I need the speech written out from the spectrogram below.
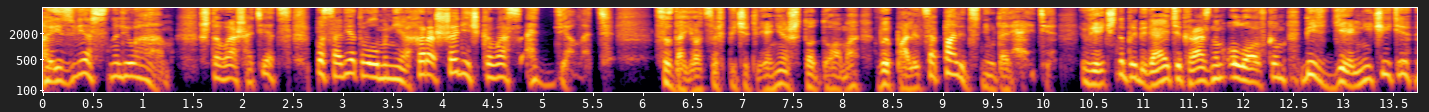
А известно ли вам, что ваш отец посоветовал мне хорошенечко вас отделать? Создается впечатление, что дома вы палец о палец не ударяете, вечно прибегаете к разным уловкам, бездельничаете,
